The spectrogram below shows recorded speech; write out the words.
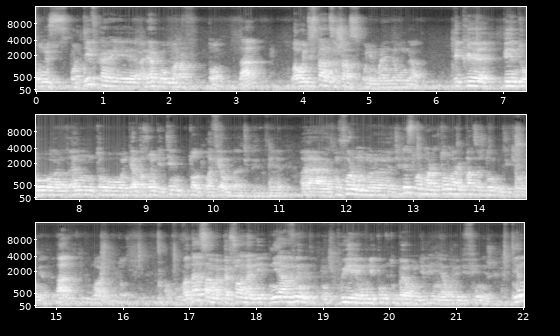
unui sportiv care aleargă un maraton, da? La o distanță, așa să spunem, mai nelungată. Adică pentru, într-un diapazon de timp, tot la fel, adică, conform celesilor, maratonul are 42 de km, da? Nu așa tot. Vă dați seama, persoana neavând închipuire unde punctul B, unde linia lui de finish, el,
